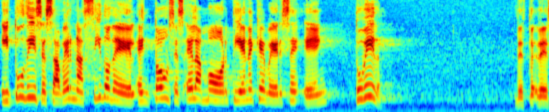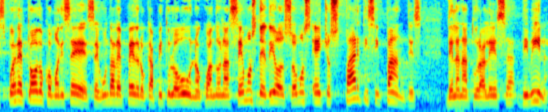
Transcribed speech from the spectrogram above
y tú dices haber nacido de Él, entonces el amor tiene que verse en tu vida. Después de todo, como dice segunda de Pedro capítulo 1, cuando nacemos de Dios somos hechos participantes de la naturaleza divina.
